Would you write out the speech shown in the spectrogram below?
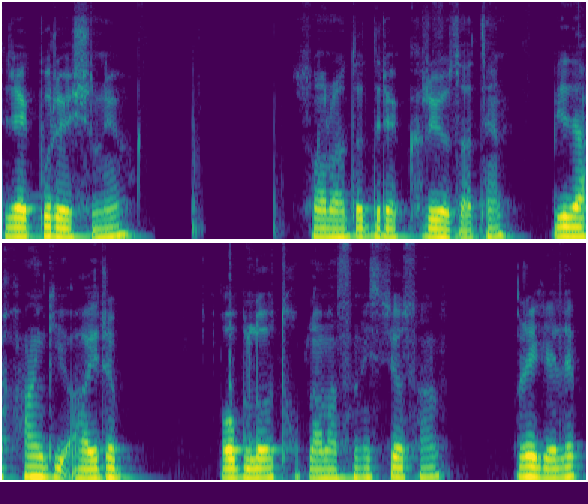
direkt buraya ışınlıyor. Sonra da direkt kırıyor zaten. Bir de hangi ayrı o bloğu toplamasını istiyorsanız buraya gelip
